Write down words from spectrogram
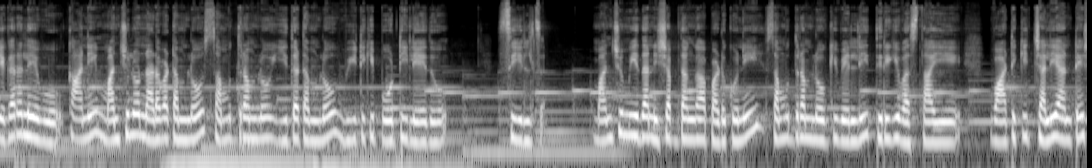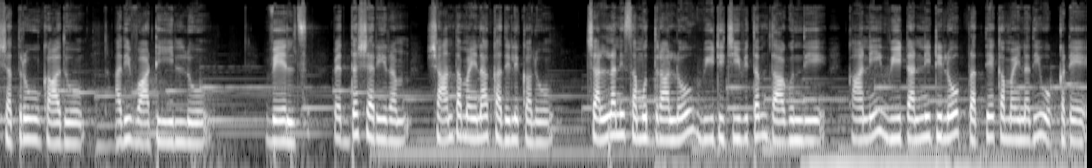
ఎగరలేవు. కానీ మంచులో నడవటంలో సముద్రంలో ఈదటంలో వీటికి పోటీ లేదు. సీల్స్ మంచు మీద నిశ్శబ్దంగా పడుకుని సముద్రంలోకి వెళ్ళి తిరిగి వస్తాయి. వాటికి చలి అంటే శత్రువు కాదు. అది వాటి ఇల్లు. వేల్స్ పెద్ద శరీరం శాంతమైన కదిలికలు. చల్లని సముద్రాల్లో వీటి జీవితం దాగుంది. కానీ వీటన్నిటిలో ప్రత్యేకమైనది ఒక్కటే.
